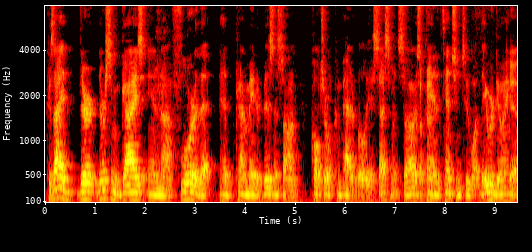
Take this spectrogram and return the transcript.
Because I had there there were some guys in uh, Florida that had kind of made a business on cultural compatibility assessments. So I was Okay. paying attention to what they were doing. Yeah.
